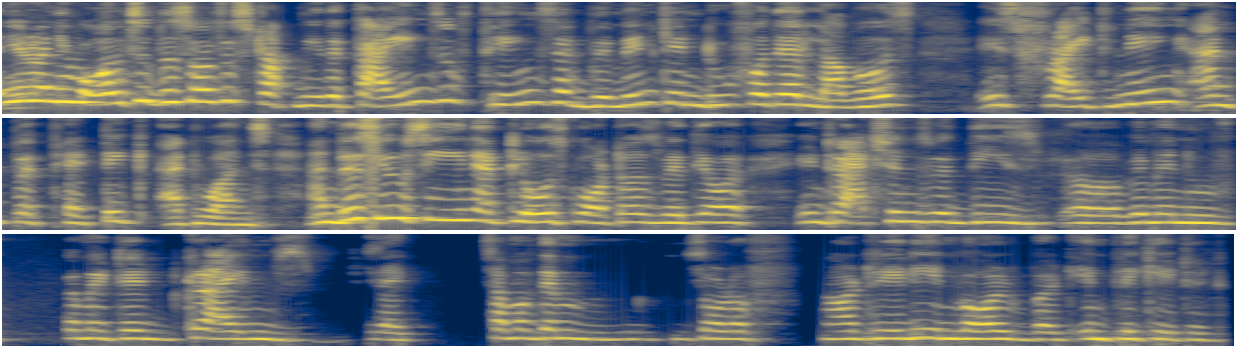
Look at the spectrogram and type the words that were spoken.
And you know, and you also, this also struck me. The kinds of things that women can do for their lovers is frightening and pathetic at once. And this you've seen at close quarters with your interactions with these uh, women who've committed crimes, like some of them sort of not really involved, but implicated.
